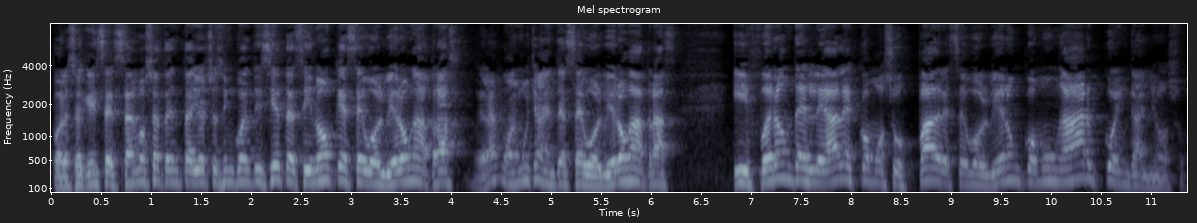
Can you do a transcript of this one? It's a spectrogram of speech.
Por eso que dice el Salmo 78, 57, sino que se volvieron atrás, ¿verdad? Como hay mucha gente, se volvieron atrás y fueron desleales como sus padres, se volvieron como un arco engañoso.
